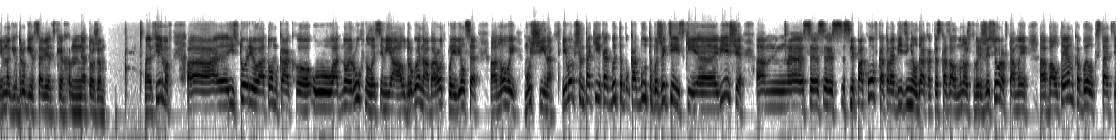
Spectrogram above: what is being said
и многих других советских тоже фильмов а, историю о том, как э, у одной рухнула семья, а у другой, наоборот, появился э, новый мужчина. И, в общем, такие как будто, как будто бы житейские вещи Слепаков, который объединил, да, как ты сказал, множество режиссеров, там и Болтенко был, кстати,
